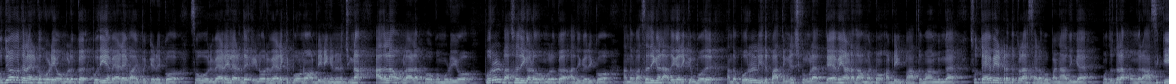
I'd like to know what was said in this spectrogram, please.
உத்தியோகத்தில் இருக்கக்கூடிய உங்களுக்கு புதிய வேலை வாய்ப்பு கிடைக்கும். ஸோ ஒரு வேலையிலேருந்து இன்னொரு வேலைக்கு போகணும் அப்படின்னு நீங்கள் நினச்சிங்கன்னா அதெல்லாம் உங்களால் போக முடியும். பொருள் வசதிகளும் உங்களுக்கு அதிகரிக்கும். அந்த வசதிகள் அதிகரிக்கும் போது அந்த பொருள் இது பார்த்திங்கன்னு வச்சுக்கோங்களேன் தேவையானதாக மட்டும் அப்படின்னு பார்த்து வாங்குங்க. ஸோ தேவையற்றதுக்கெல்லாம் செலவு பண்ணாதீங்க. மொத்தத்தில் உங்கள் ராசிக்கு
